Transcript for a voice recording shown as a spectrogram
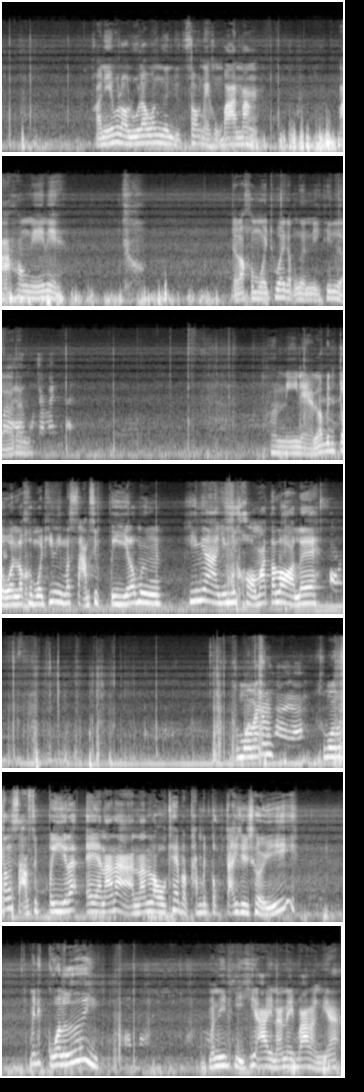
คราวนี้พวกเรารู้แล้วว่าเงินอยู่ซอกไหนของบ้านมั่ง มาห้องนี้นี่ เดี๋ยวเราขโมยถ้วยกับเงินอีกที่เหลือแล้วกัน กูจะไม่ อันนี้แน่เราเป็นโจรเราขโมยที่นี่มาสามสิบปีแล้วมึง ที่เนี่ยยังมีของมาตลอดเลย ขโมยมาตั้ง ขโมยมาตั้งสามสิบปีแล้วไอ้อันนั้นอะอันนั้นเราแค่แบบทำเป็นตกใจเฉยๆ ไม่ได้กลัวเลย มันมีผีขี้อายนะในบ้านหลังเนี้ย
